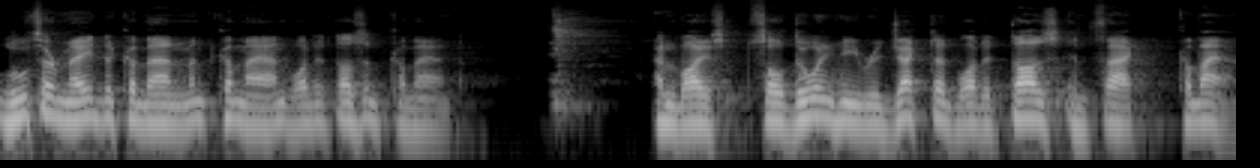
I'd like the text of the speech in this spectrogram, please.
Luther made the commandment command what it doesn't command. And by so doing, he rejected what it does, in fact, command.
